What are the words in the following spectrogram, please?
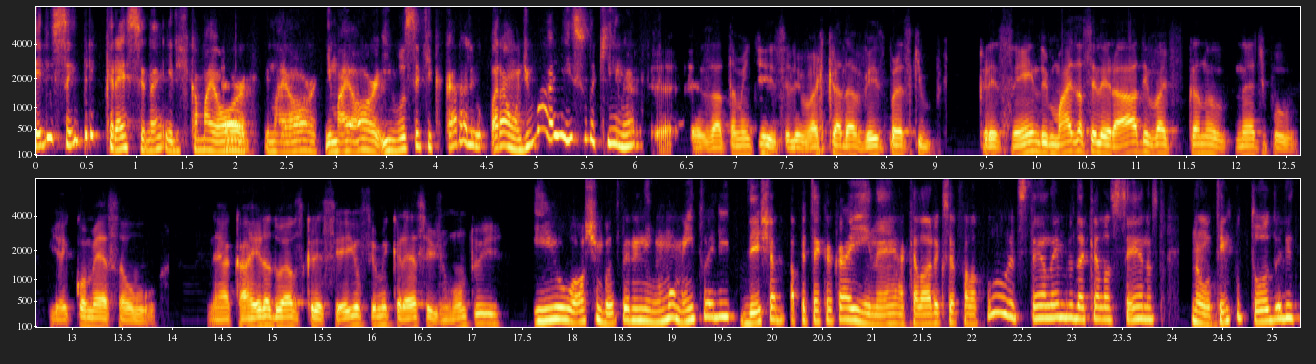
ele sempre cresce, né? Ele fica maior e maior e maior e você fica, caralho, para onde vai isso daqui, né? Exatamente isso. Ele vai cada vez, parece que crescendo e mais acelerado e vai ficando, né, tipo, e aí começa o, né, a carreira do Elvis crescer e o filme cresce junto e E o Austin Butler, em nenhum momento, ele deixa a peteca cair, né? Aquela hora que você fala, putz, eu lembro daquelas cenas. Não, o tempo todo ele.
